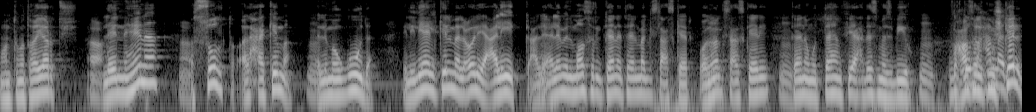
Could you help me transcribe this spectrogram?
ما انت ما اتغيرتش. آه. لأن هنا آه. السلطة الحاكمة اللي موجودة اللي ليها الكلمة العليا عليك على الإعلام المصري كانت هي المجلس العسكري. والمجلس العسكري كان متهم في أحداث مسبيرو. فحصلت دكتور محمد- مشكلة.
